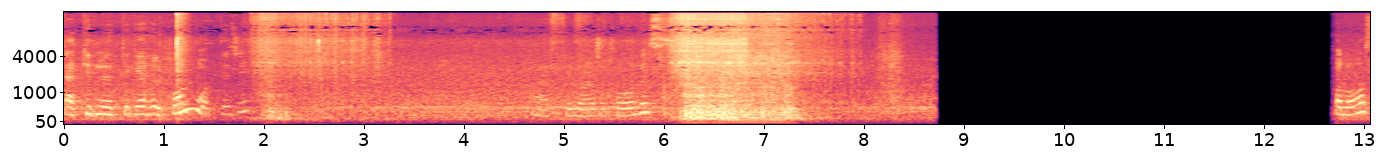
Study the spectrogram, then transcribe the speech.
اتاكد من اتجاه الكم وابتدي. اقفله عادي خالص. خلاص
